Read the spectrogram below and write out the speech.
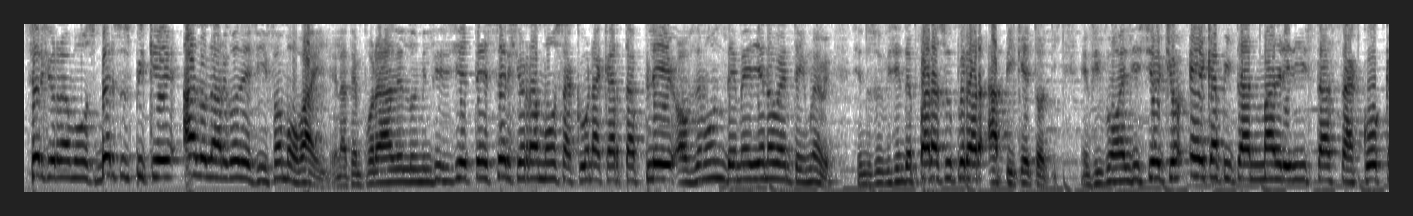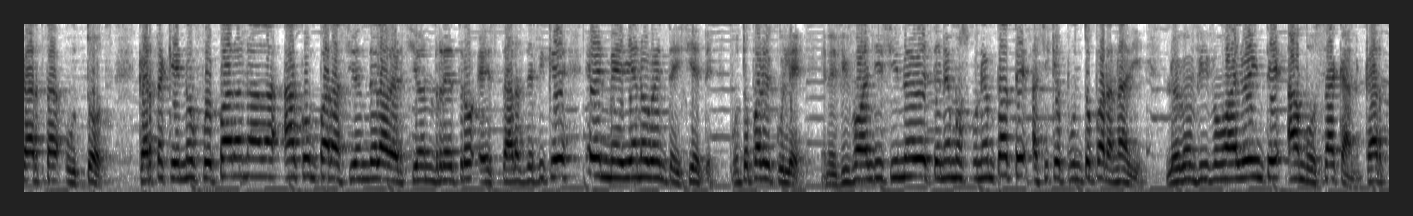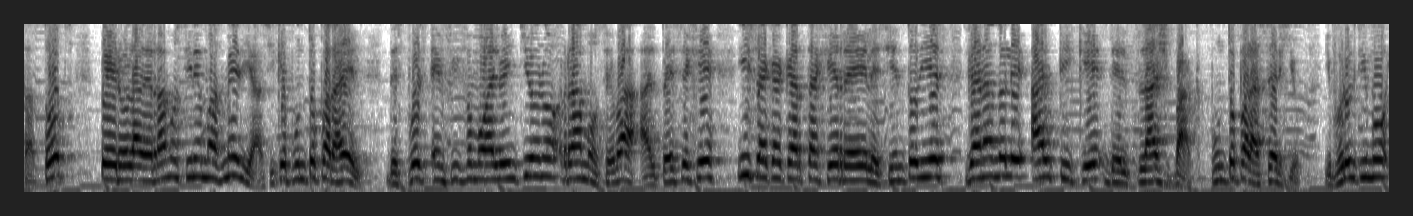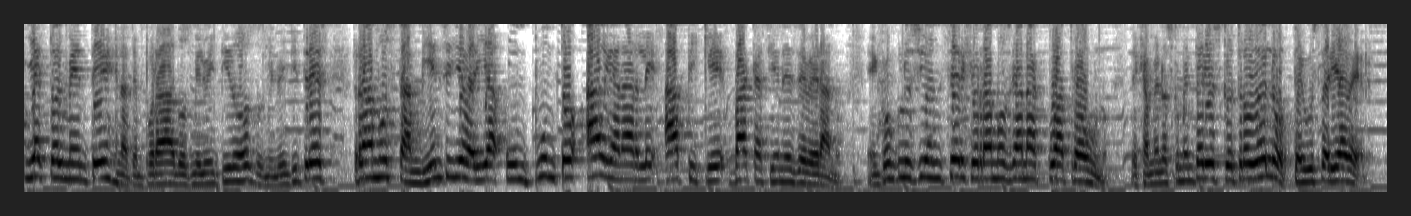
Sergio Ramos versus Piqué a lo largo de FIFA Mobile. En la temporada del 2017, Sergio Ramos sacó una carta Player of the Month de media 99, siendo suficiente para superar a Piqué Totti. En FIFA Mobile 18, el capitán madridista sacó carta Utots, carta que no fue para nada a comparación de la versión retro Stars de Piqué en media 97. Punto para el culé. En el FIFA Mobile 19 tenemos un empate, así que punto para nadie. Luego en FIFA Mobile 20, ambos sacan carta Tots pero la de Ramos tiene más media, así que punto para él. Después en FIFA Mobile 21, Ramos se va al PSG y saca carta GRL 110, ganándole al pique del flashback. Punto para Sergio. Y por último, y actualmente en la temporada 2022-2023, Ramos también se llevaría un punto al ganarle a Piqué vacaciones de verano. En conclusión, Sergio Ramos gana 4 a 1. Déjame en los comentarios qué otro duelo te gustaría ver.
